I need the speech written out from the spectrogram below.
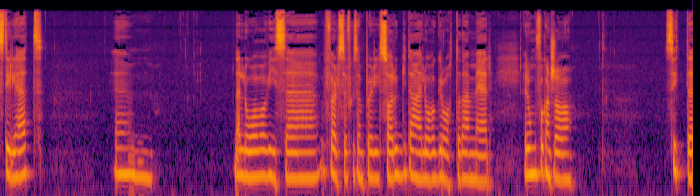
stillhet. Um, det er lov å vise følelser, f.eks. sorg. Det er lov å gråte. Det er mer rom for kanskje å sitte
